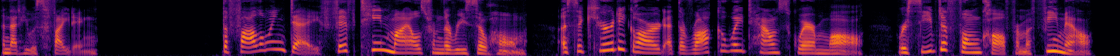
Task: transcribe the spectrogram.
and that he was fighting. The following day, 15 miles from the Reso home, a security guard at the Rockaway Town Square Mall received a phone call from a female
